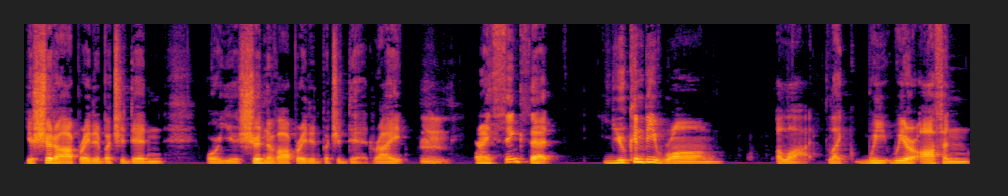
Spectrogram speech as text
you should have operated, but you didn't, or you shouldn't have operated, but you did, right? Mm. And I think that you can be wrong a lot. Like we we are often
